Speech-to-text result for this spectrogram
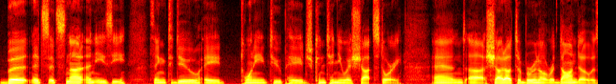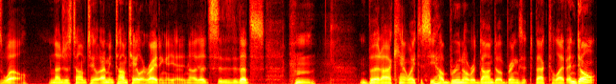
but it's it's not an easy thing to do a 22 page continuous shot story. And uh, shout out to Bruno Redondo as well, not just Tom Taylor. I mean Tom Taylor writing it. You know, that's that's hmm. But I can't wait to see how Bruno Redondo brings it back to life. And don't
